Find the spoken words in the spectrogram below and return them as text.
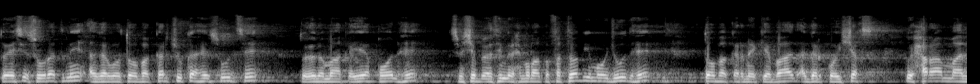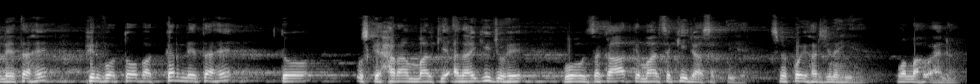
تو ایسی صورت میں اگر وہ توبہ کر چکا ہے سود سے، تو علماء کا یہ قول ہے، اس میں شب العظیم رحمہ اللہ کا فتویٰ بھی موجود ہے، توبہ کرنے کے بعد اگر کوئی شخص کوئی حرام مال لیتا ہے، پھر وہ توبہ کر لیتا ہے، تو اس کے حرام مال کی ادائیگی جو ہے، وہ زکوٰۃ کے مال سے کی جا سکتی ہے۔ اس میں کوئی حرج نہیں ہے۔ واللہ اعلم۔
